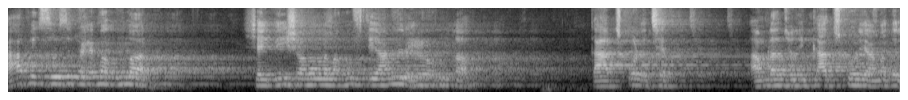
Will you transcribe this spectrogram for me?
হাফিজ রহমাহুল্লাহ, সেই আল্লামা মুফতি আমির কাজ করেছেন। আমরা যদি কাজ করি, আমাদের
